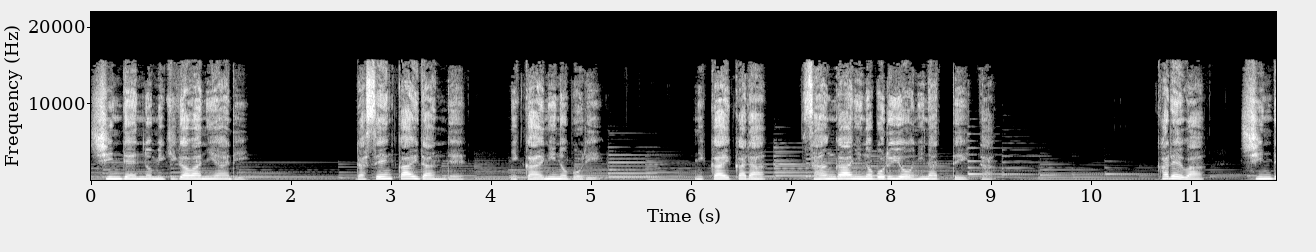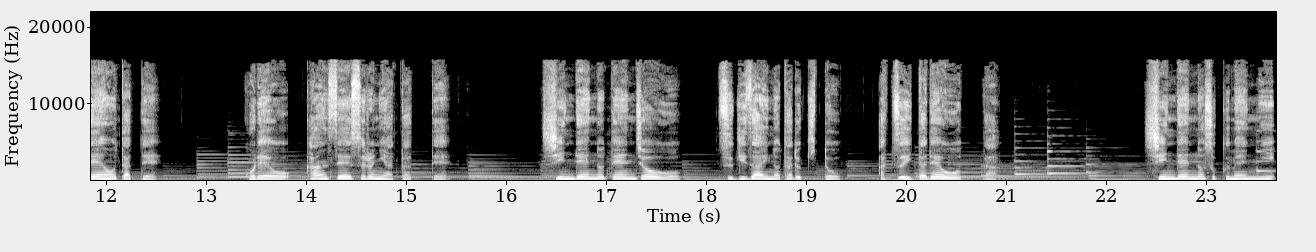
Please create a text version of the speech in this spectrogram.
神殿の右側にあり、螺旋階段で2階に上り、2階から3階に上るようになっていた。彼は神殿を建て、これを完成するにあたって、神殿の天井を杉材のたるきと厚板で覆った。神殿の側面に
